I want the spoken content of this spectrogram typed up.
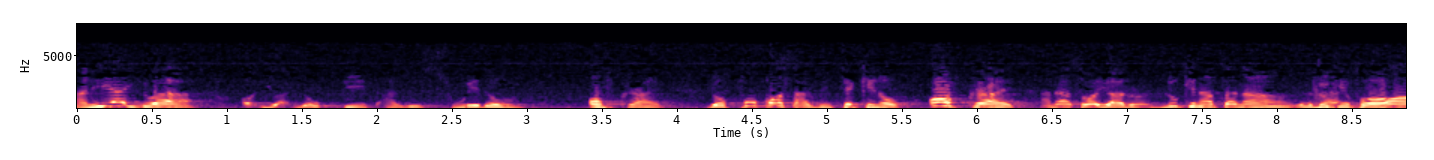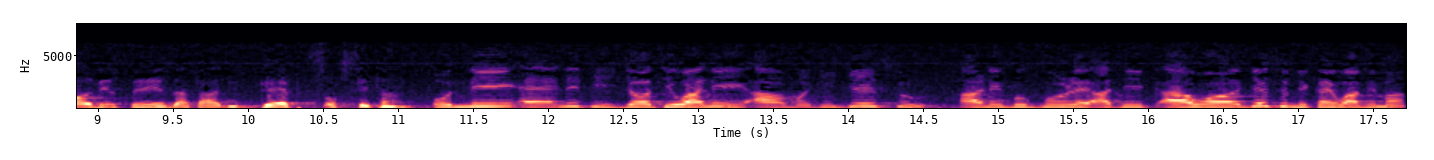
and here you are. Oh, you are- your feet has been swayed off, off Christ. Your focus has been taken off, off Christ, and that's what you are looking after now. You're looking for all these things that are the depths of Satan. òní ẹ ní ti ìjọ ní àmọ̀jú jésù àárín gbùngbùn rẹ̀ àti àwọn jésù nìkan ìwà mímọ́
